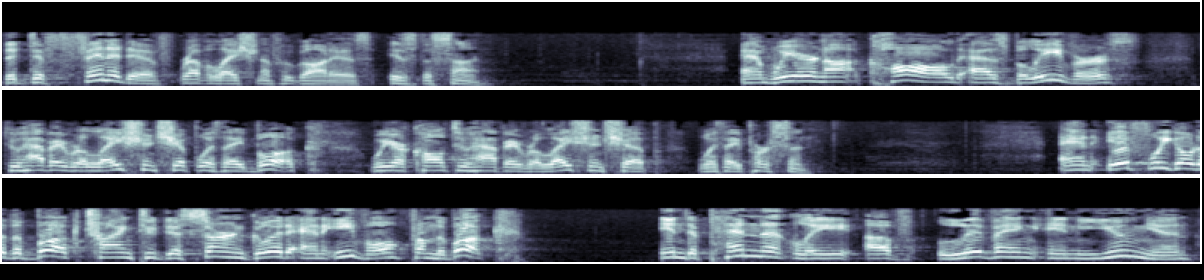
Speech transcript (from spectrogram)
The definitive revelation of who God is, is the Son. And we are not called as believers to have a relationship with a book we are called to have a relationship with a person. And if we go to the book trying to discern good and evil from the book, independently of living in union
